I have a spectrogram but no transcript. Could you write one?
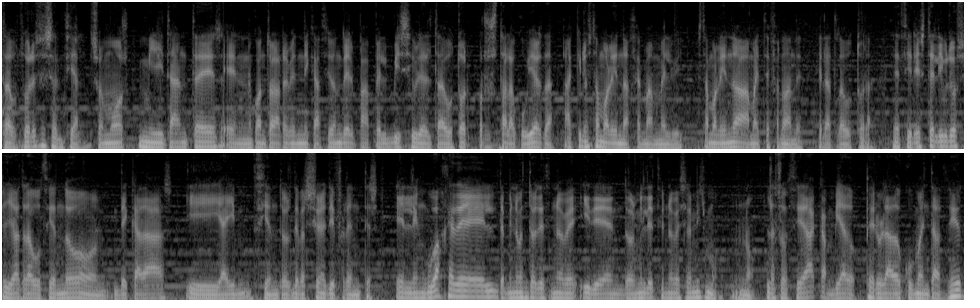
Traductor es esencial. Somos militantes en cuanto a la reivindicación del papel visible del traductor, por eso está la cubierta. Aquí no estamos leyendo a Germán Melville, estamos leyendo a Maite Fernández, que es la traductora. Es decir, este libro se lleva traduciendo décadas y hay cientos de versiones diferentes. ¿El lenguaje de, de 1919 y de 2019 es el mismo? No. La sociedad ha cambiado, pero la documentación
